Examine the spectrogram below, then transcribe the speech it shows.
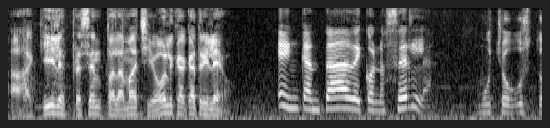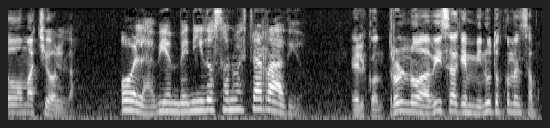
aquí les presento a la machi Olga Catrileo. Encantada de conocerla. Mucho gusto, Machi Olga. Hola, bienvenidos a nuestra radio. El control nos avisa que en minutos comenzamos.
